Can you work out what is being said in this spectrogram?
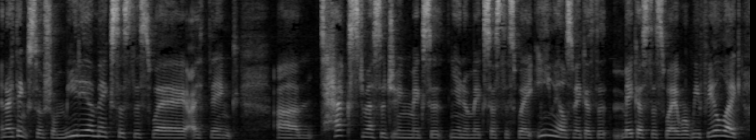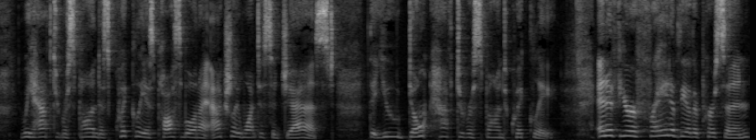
And I think social media makes us this way. I think um, text messaging makes it you know makes us this way. Emails make us th- make us this way where we feel like we have to respond as quickly as possible. And i actually want to suggest that you don't have to respond quickly. And if you're afraid of the other person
